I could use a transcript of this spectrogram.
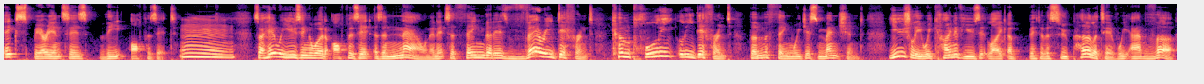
experiences the opposite. Mm. So here we're using the word opposite as a noun, and it's a thing that is very different, completely different than the thing we just mentioned. Usually we kind of use it like a bit of a superlative. We add the.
